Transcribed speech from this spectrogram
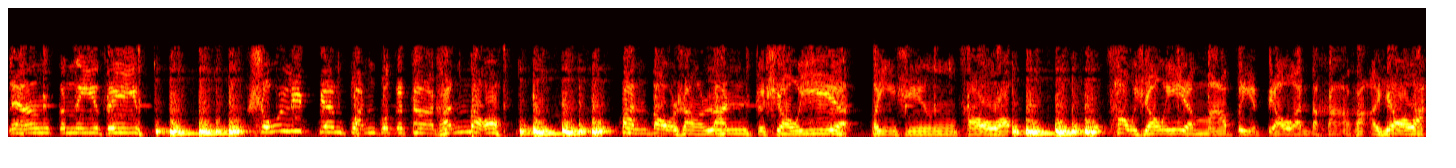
两个内贼手里边端着个大砍刀，半道上拦着小爷奔行曹。曹小爷马被吊鞍的哈哈笑啊，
